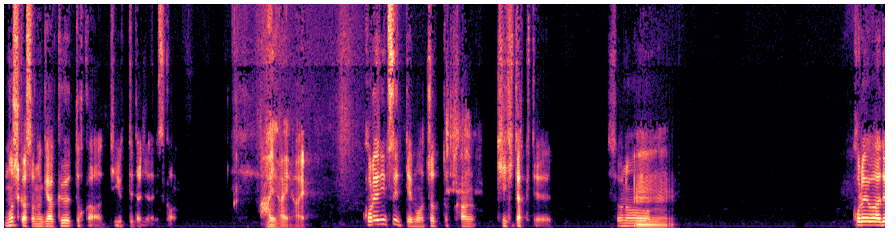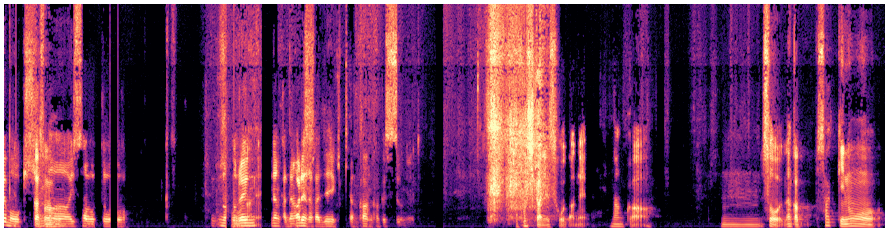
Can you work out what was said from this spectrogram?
もしくはその逆とかって言ってたじゃないですかはいはいはい。これについてもちょっとかん聞きたくてその、うん。これはでも沖かその島勲との連、ねなんか流れの中で出てきた感覚っすよね。確かにそうだね。なんか、うーん、そう、なんかさっきの、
